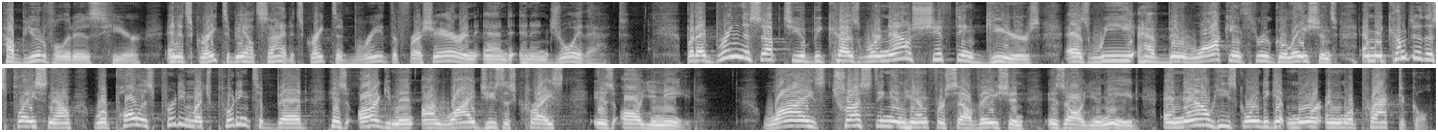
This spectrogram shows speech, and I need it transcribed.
how beautiful it is here, and it's great to be outside. It's great to breathe the fresh air and, and, and enjoy that. But I bring this up to you because we're now shifting gears as we have been walking through Galatians, and we come to this place now where Paul is pretty much putting to bed his argument on why Jesus Christ is all you need why trusting in him for salvation is all you need. And now he's going to get more and more practical.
